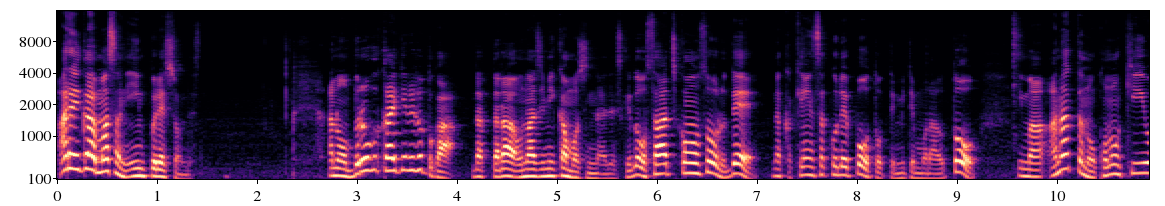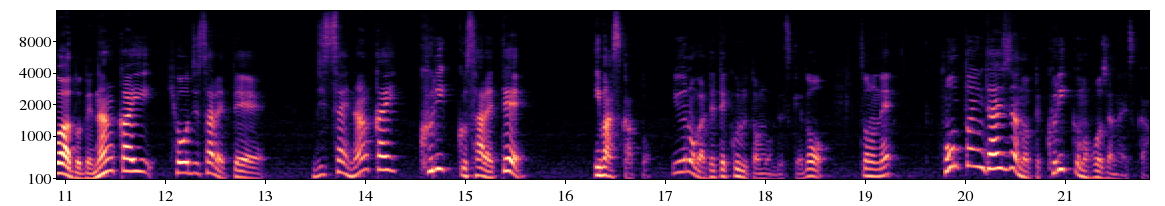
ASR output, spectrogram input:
あれがまさにインプレッションです。あのブログ書いてる人とかだったらおなじみかもしれないですけどサーチコンソールでなんか検索レポートって見てもらうと今あなたのこのキーワードで何回表示されて実際何回クリックされていますかというのが出てくると思うんですけどそのね本当に大事なのってクリックの方じゃないですか。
